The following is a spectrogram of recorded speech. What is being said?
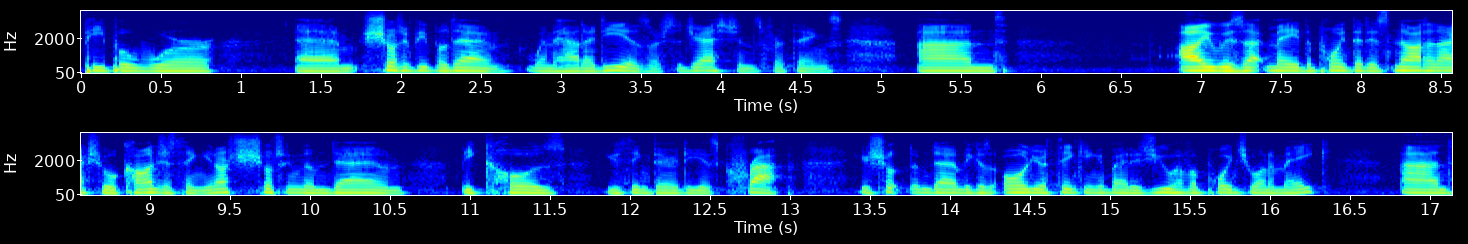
people were um, shutting people down when they had ideas or suggestions for things, and I was at, made the point that it's not an actual conscious thing. You're not shutting them down because you think their idea is crap. You're shutting them down because all you're thinking about is you have a point you want to make, and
